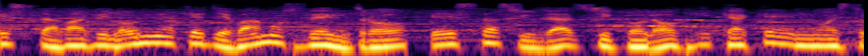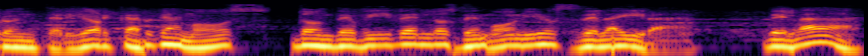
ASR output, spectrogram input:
Esta Babilonia que llevamos dentro, esta ciudad psicológica que en nuestro interior cargamos, donde viven los demonios de la ira, de la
